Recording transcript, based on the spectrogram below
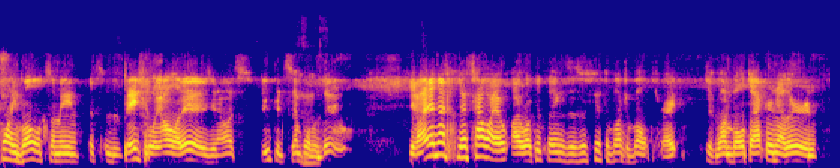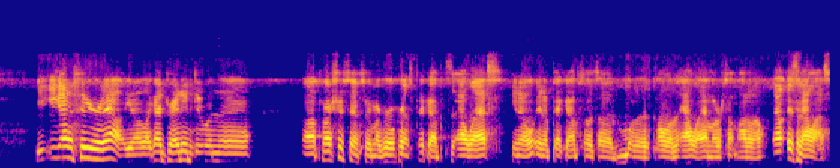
20 bolts. I mean, it's basically all it is. You know, it's stupid simple mm-hmm. to do. Know, and that's that's how I I look at things. Is it's just a bunch of bolts, right? Just one bolt after another, and you, you got to figure it out. You know, like I dreaded doing the uh, pressure sensor in my girlfriend's pickup. It's LS, you know, in a pickup, so it's a what do they call it, an LM or something? I don't know. It's an LS,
